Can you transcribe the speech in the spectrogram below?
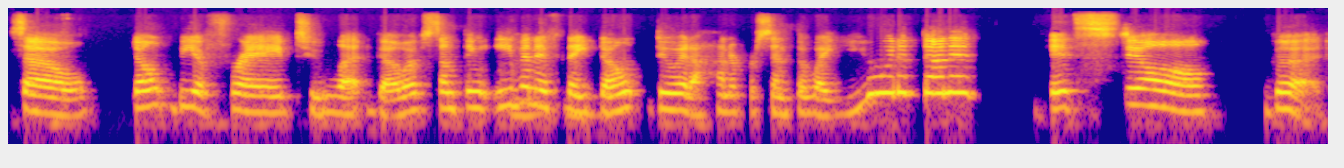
So don't be afraid to let go of something, even if they don't do it 100% the way you would have done it, it's still good.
